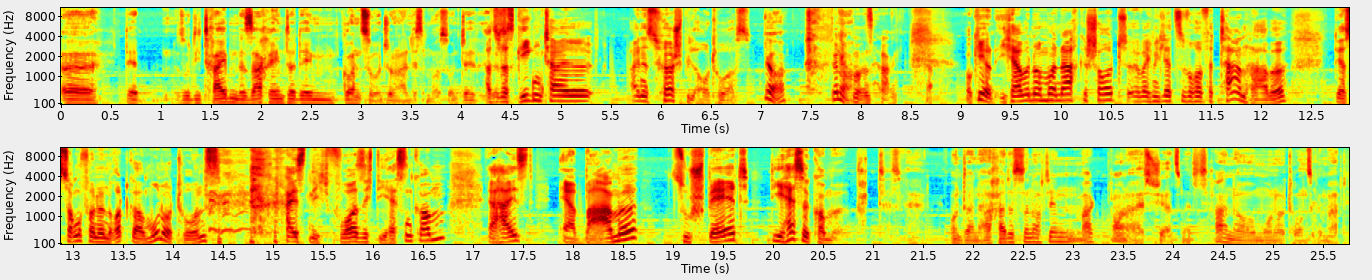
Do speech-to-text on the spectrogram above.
der, äh, der, so die treibende Sache hinter dem Gonzo-Journalismus. Also das Gegenteil eines Hörspielautors, ja, genau. kann man sagen. Okay, und ich habe nochmal nachgeschaut, äh, weil ich mich letzte Woche vertan habe. Der Song von den Rottgau Monotons heißt nicht Vorsicht, die Hessen kommen. Er heißt Erbarme, zu spät, die Hesse komme. Willen. Und danach hattest du noch den Mark Braun-Eis-Scherz mit Hanau Monotons gemacht.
